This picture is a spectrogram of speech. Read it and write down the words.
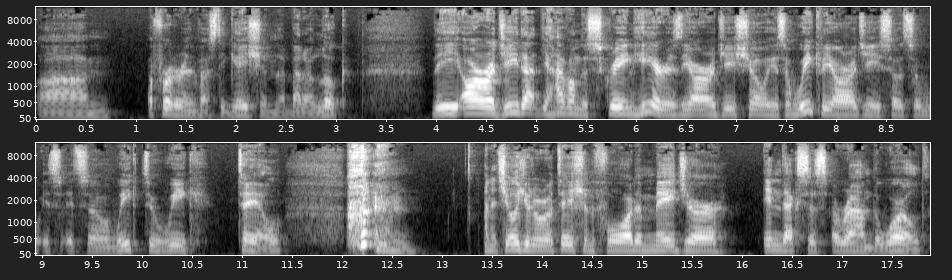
um, a further investigation, a better look. The RRG that you have on the screen here is the RRG showing, it's a weekly RRG, so it's a, it's, it's a week to week tail. and it shows you the rotation for the major indexes around the world.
